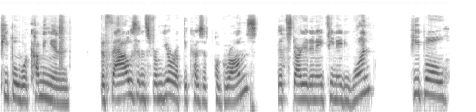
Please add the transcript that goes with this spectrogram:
people were coming in the thousands from Europe because of pogroms that started in 1881, people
